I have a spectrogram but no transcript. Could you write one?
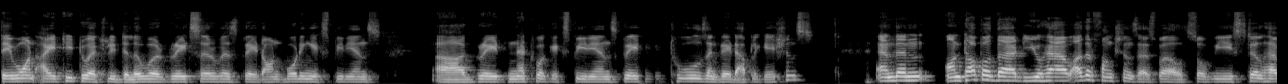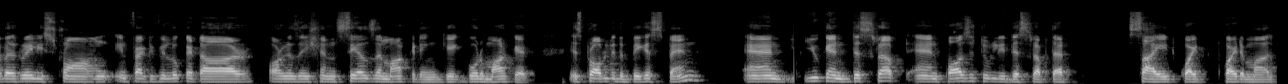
They want it to actually deliver great service great onboarding experience uh, great network experience great tools and great applications and then on top of that, you have other functions as well. So we still have a really strong, in fact, if you look at our organization, sales and marketing, go to market is probably the biggest spend. And you can disrupt and positively disrupt that side quite quite a much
